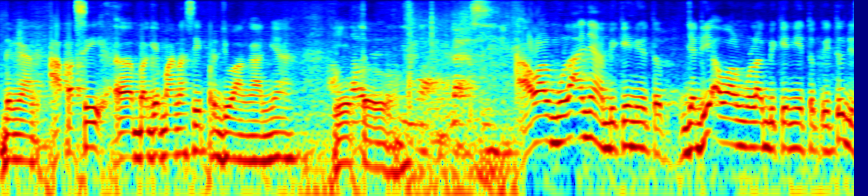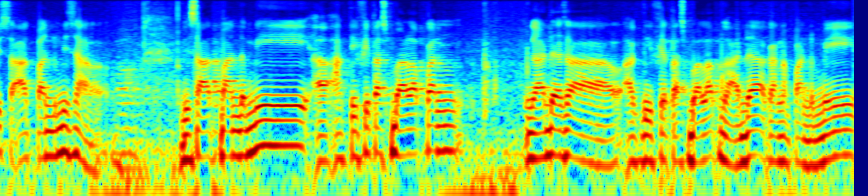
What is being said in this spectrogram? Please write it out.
dengan apa sih uh, bagaimana sih perjuangannya gitu. Awal mulanya bikin YouTube. Jadi awal mula bikin YouTube itu di saat pandemi Sal. Di saat pandemi uh, aktivitas balap kan nggak ada sal aktivitas balap nggak ada karena pandemi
